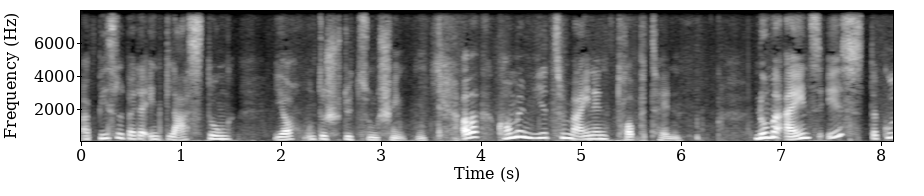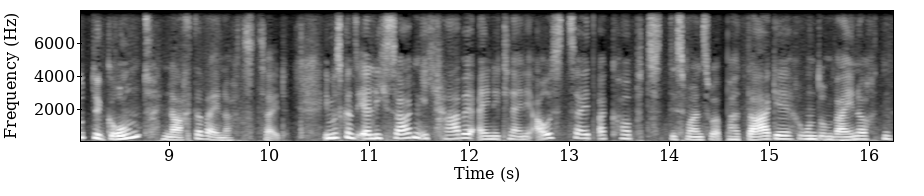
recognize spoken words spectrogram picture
ein bisschen bei der Entlastung ja, Unterstützung schenken. Aber kommen wir zu meinen Top 10. Nummer eins ist der gute Grund nach der Weihnachtszeit. Ich muss ganz ehrlich sagen, ich habe eine kleine Auszeit gehabt. Das waren so ein paar Tage rund um Weihnachten,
